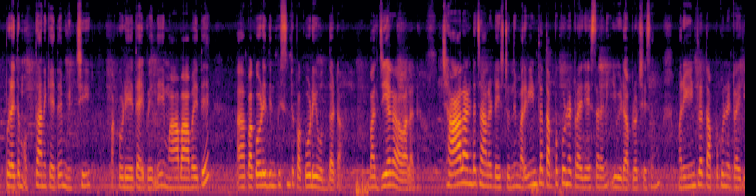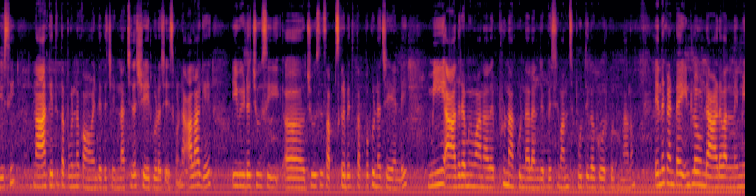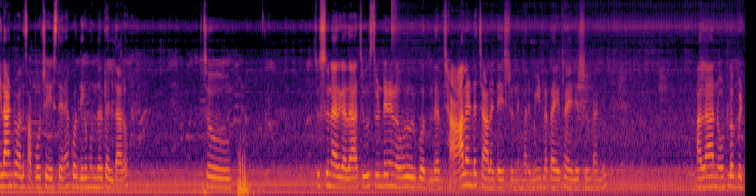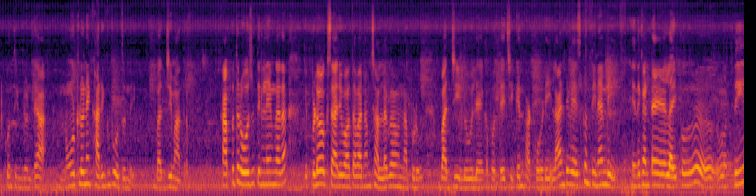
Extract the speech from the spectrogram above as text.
ఇప్పుడైతే మొత్తానికైతే మిర్చి పకోడీ అయితే అయిపోయింది. మా బాబు అయితే పకోడీ తినిపిస్తుంటే పకోడీ వద్దట. బజ్జీయే కావాలట. చాలా అంటే చాలా టేస్ట్ ఉంది. మరి ఇంట్లో తప్పకుండా ట్రై చేస్తారని ఈ వీడియో అప్లోడ్ చేశాను. మరి ఇంట్లో తప్పకుండా ట్రై చేసి నాకైతే తప్పకుండా కామెంట్ అయితే చేయండి. నచ్చితే షేర్ కూడా చేసుకోండి. అలాగే ఈ వీడియో చూసి చూసి సబ్స్క్రైబ్ అయితే తప్పకుండా చేయండి. మీ ఆదరాభిమానాలు ఎప్పుడు నాకు ఉండాలని చెప్పేసి మనస్ఫూర్తిగా కోరుకుంటున్నాను. ఎందుకంటే ఇంట్లో ఉండే ఆడవాళ్ళని మీలాంటి వాళ్ళు సపోర్ట్ చేస్తేనే కొద్దిగా ముందరికి వెళ్తారు. సో చూస్తున్నారు కదా చూస్తుంటే నేను ఊరు ఊరిపోతుంది. అది చాలా అంటే చాలా టేస్ట్ ఉంది. మరి మీ ఇంట్లో ట్రై ట్రై చేసి చూడండి. అలా నోట్లో పెట్టుకొని తింటుంటే నోట్లోనే కరిగిపోతుంది బజ్జీ మాత్రం. కాకపోతే రోజు తినలేం కదా. ఎప్పుడో ఒకసారి వాతావరణం చల్లగా ఉన్నప్పుడు బజ్జీలు లేకపోతే చికెన్ పకోడీ ఇలాంటివి వేసుకొని తినండి. ఎందుకంటే లైఫ్ ఉంది.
